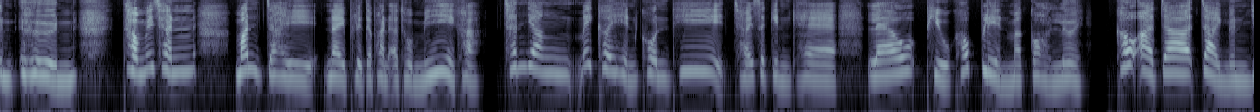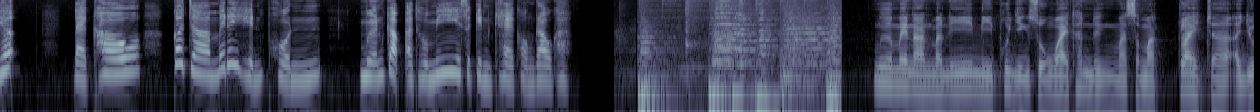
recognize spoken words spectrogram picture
อื่นๆทำให้ฉันมั่นใจในผลิตภัณฑ์อะโทมี่ค่ะ ฉันยังไม่เคยเห็นคนที่ใช้สกินแคร์แล้วผิวเขาเปลี่ยนมาก่อนเลย เขาอาจจะจ่ายเงินเยอะ แต่เขาก็จะไม่ได้เห็นผลเหมือนกับอะโทมี่สกินแคร์ของเราค่ะ เมื่อไม่นานมานี้มีผู้หญิงสูงวัยท่านหนึ่งมาสมัครใกล้จะอายุ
